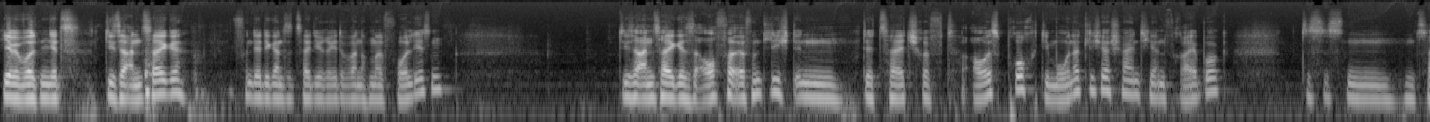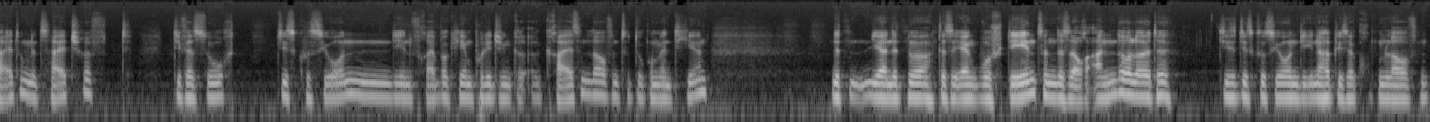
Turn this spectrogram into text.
Ja, wir wollten jetzt diese Anzeige, von der die ganze Zeit die Rede war, nochmal vorlesen. Diese Anzeige ist auch veröffentlicht in der Zeitschrift Ausbruch, die monatlich erscheint hier in Freiburg. Das ist ein, eine Zeitung, eine Zeitschrift, die versucht, Diskussionen, die in Freiburg hier in politischen Kreisen laufen, zu dokumentieren. Nicht, ja, nicht nur, dass sie irgendwo stehen, sondern dass auch andere Leute diese Diskussionen, die innerhalb dieser Gruppen laufen,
